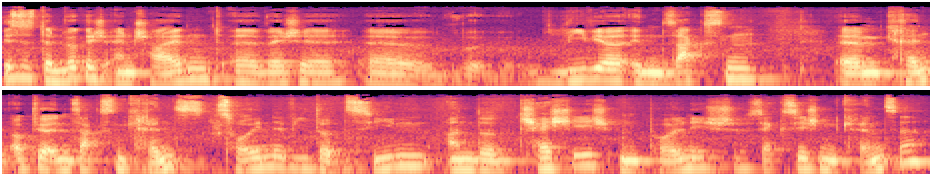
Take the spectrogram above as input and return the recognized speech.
Ist es denn wirklich entscheidend, äh, welche, äh, wie wir in Sachsen, ähm, ob wir in Sachsen Grenzzäune wieder ziehen an der tschechisch- und polnisch-sächsischen Grenze,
